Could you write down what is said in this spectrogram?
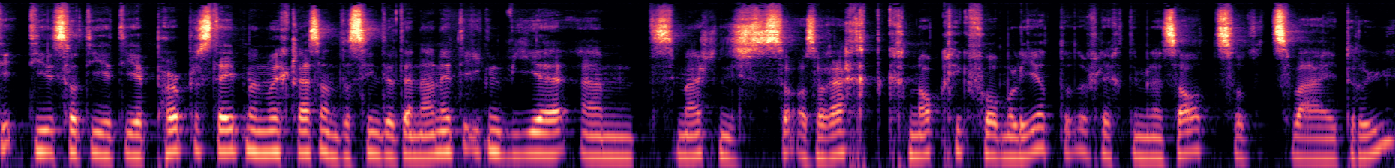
die, die, so die, die Purpose Statement, die ich gelesen habe, das sind ja dann auch nicht irgendwie, ähm, das sind meistens so, also recht knackig formuliert, oder vielleicht in einem Satz oder zwei, drei.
